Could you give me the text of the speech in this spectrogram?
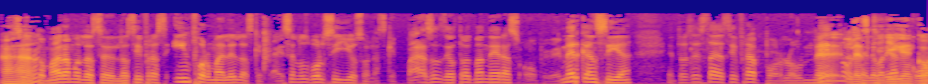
Ajá. Si tomáramos las, eh, las cifras informales, las que traes en los bolsillos o las que pasas de otras maneras o de mercancía, entonces esta cifra por lo menos las elevaría al llegan como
